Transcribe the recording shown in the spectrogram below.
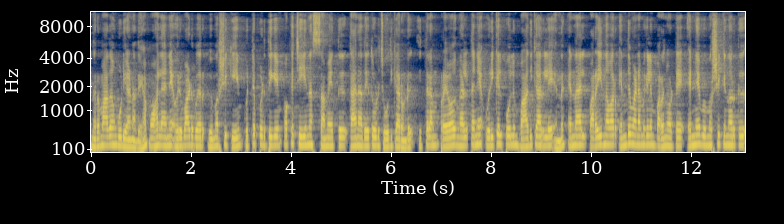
നിർമ്മാതാവും കൂടിയാണ് അദ്ദേഹം. മോഹൻലാലിനെ ഒരുപാട് പേർ വിമർശിക്കുകയും കുറ്റപ്പെടുത്തുകയും ഒക്കെ ചെയ്യുന്ന സമയത്ത് താൻ അദ്ദേഹത്തോട് ചോദിക്കാറുണ്ട്. ഇത്തരം പ്രയോഗങ്ങൾ തന്നെ ഒരിക്കൽ പോലും ബാധിക്കാറില്ലേ എന്ന്. എന്നാൽ പറയുന്നവർ എന്ത് വേണമെങ്കിലും പറഞ്ഞോട്ടെ എന്നെ വിമർശിക്കുന്നവർക്ക്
